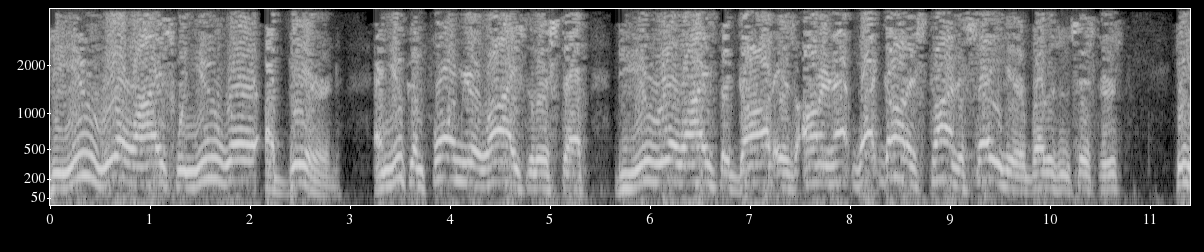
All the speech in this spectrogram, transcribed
Do you realize when you wear a beard and you conform your lives to this stuff, do you realize that God is honoring that? What God is trying to say here, brothers and sisters, he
